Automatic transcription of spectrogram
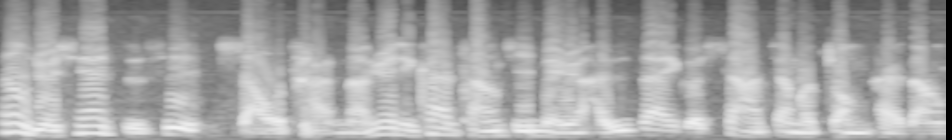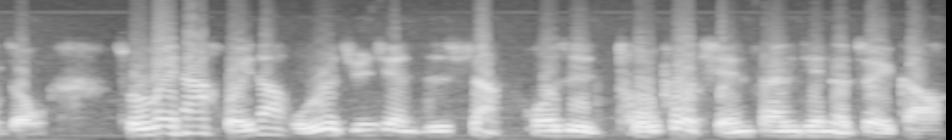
那我觉得现在只是小弹呐，因为你看长期美元还是在一个下降的状态当中，除非它回到五日均线之上，或是突破前三天的最高，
